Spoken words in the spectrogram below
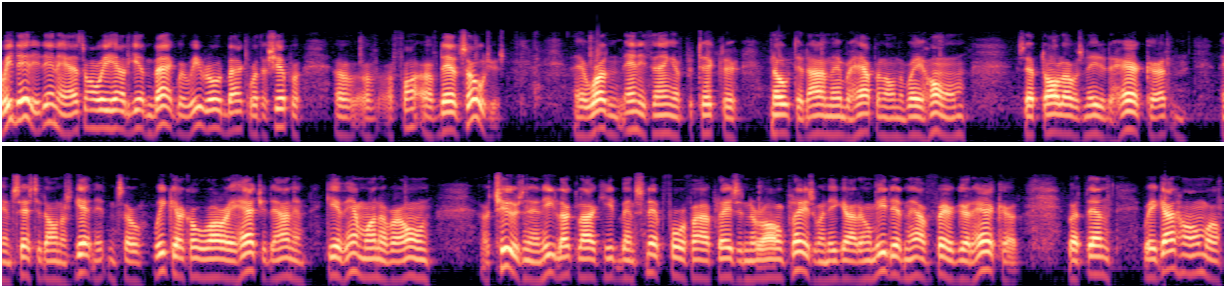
we did it anyhow. That's way we had to get them back. But we rode back with a ship of, of, of, of dead soldiers. There wasn't anything of particular note that I remember happened on the way home except all of us needed a haircut, and they insisted on us getting it, and so we took old R.A. Hatcher down and give him one of our own uh, choosing, and he looked like he'd been snipped four or five places in the wrong place when he got home. He didn't have a very good haircut, but then we got home. Well,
